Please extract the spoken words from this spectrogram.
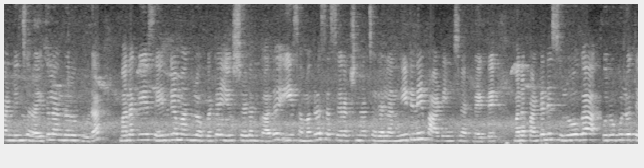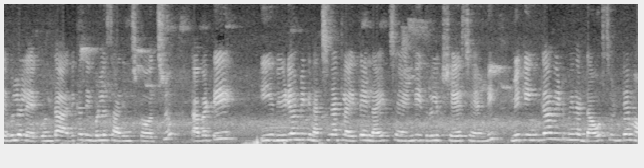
పండించే రైతులందరూ కూడా మనకి సేంద్రియ మందులు ఒక్కటే యూజ్ చేయడం కాదు ఈ సమగ్ర సస్యరక్షణ చర్యలన్నిటినీ పాటించినట్లయితే మన పంటని సులువుగా పురుగులు తెగులు లేకుండా అధిక దిగుబడులు సాధించుకోవచ్చు. కాబట్టి ఈ వీడియో మీకు నచ్చినట్లయితే లైక్ చేయండి ఇతరులకు షేర్ చేయండి. మీకు ఇంకా వీటి మీద డౌట్స్ ఉంటే మా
